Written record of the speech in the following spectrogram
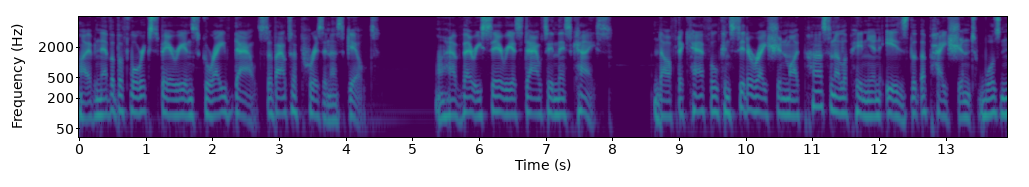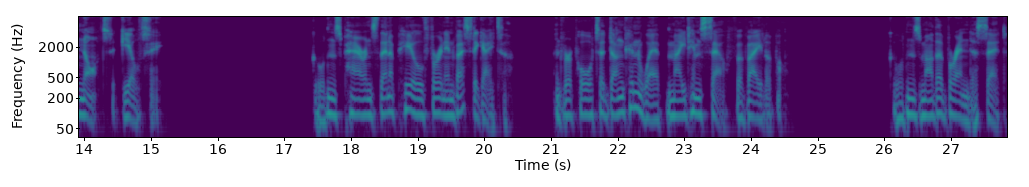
I have never before experienced grave doubts about a prisoner's guilt. I have very serious doubt in this case, and after careful consideration, my personal opinion is that the patient was not guilty. Gordon's parents then appealed for an investigator, and reporter Duncan Webb made himself available. Gordon's mother, Brenda, said,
